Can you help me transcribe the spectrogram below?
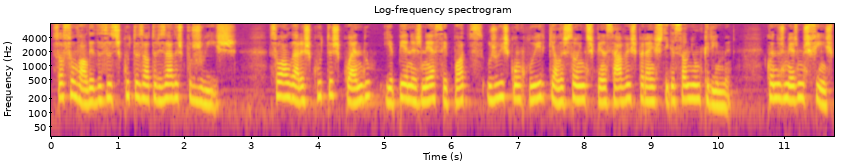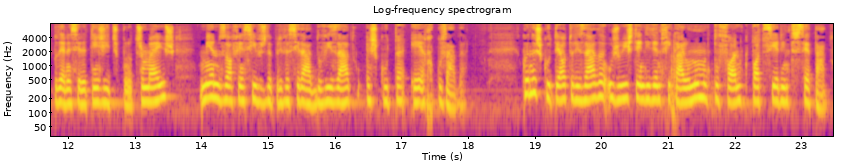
só são válidas as escutas autorizadas por juiz. Só alegar as escutas quando, e apenas nessa hipótese, o juiz concluir que elas são indispensáveis para a investigação de um crime. Quando os mesmos fins puderem ser atingidos por outros meios, menos ofensivos da privacidade do visado, a escuta é recusada. Quando a escuta é autorizada, o juiz tem de identificar o número de telefone que pode ser interceptado.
